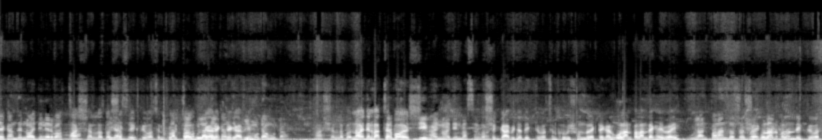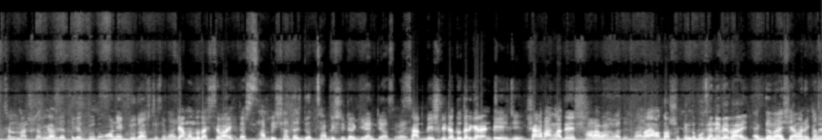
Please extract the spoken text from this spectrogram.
দেখান যে নয় দিনের বাচ্চা। মাশাআল্লাহ দর্শক দেখতে পাচ্ছেন খুব চমৎকার একটা যে মোটা মোটা মার্শাল্লাহ নয় দিন বাচ্চার বয়স? জি ভাই নয় দিন বাচ্চা দর্শক গাভিটা দেখতে পাচ্ছেন খুবই সুন্দর একটা গাভি ওলান পালান দেখাই ভাই। উলান পালান দর্শক দর্শক ভাই ওলান পালান দেখতে পাচ্ছেন মার্শাল্লাহ গাভীটার থেকে দুধ অনেক দুধ আসতেছে ভাই। কেমন দুধ আসছে ভাই? এটা ছাব্বিশ সাতাশ দুধ ছাব্বিশ লিটার গ্যারান্টি আছে ভাই। ছাব্বিশ লিটার দুধের গ্যারান্টি জি। সারা বাংলাদেশ? সারা বাংলাদেশ ভাই। ভাই আমার দর্শক কিন্তু বুঝে নেবে ভাই। একদম এসে আমার এখানে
